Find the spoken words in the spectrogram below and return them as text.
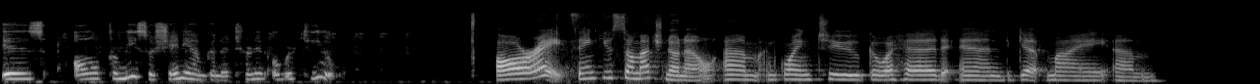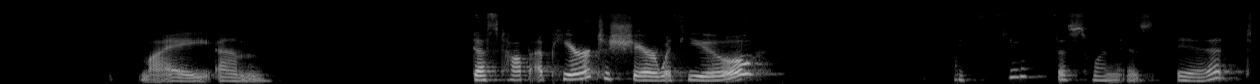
is all from me. So Shani, I'm gonna turn it over to you. All right, thank you so much, Nono. Um, I'm going to go ahead and get my um, my um, desktop up here to share with you. I think this one is it.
